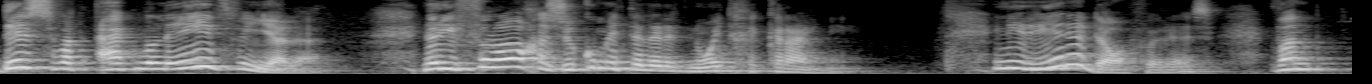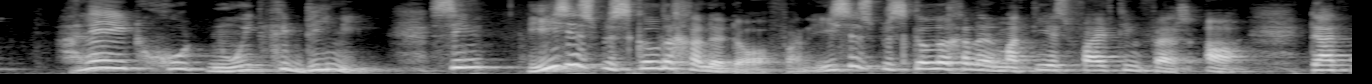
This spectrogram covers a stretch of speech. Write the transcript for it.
dis wat ek wil hê vir julle. Nou die vraag is, hoekom het hulle dit nooit gekry nie? En die rede daarvoor is want Hulle het God nooit gedien nie. sien, Jesus beskuldig hulle daarvan. Jesus beskuldig hulle in Matteus 15 vers 8 dat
